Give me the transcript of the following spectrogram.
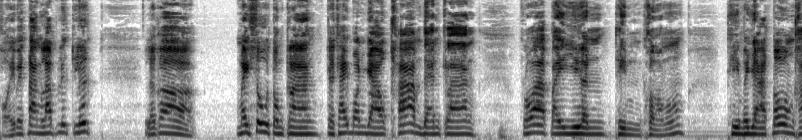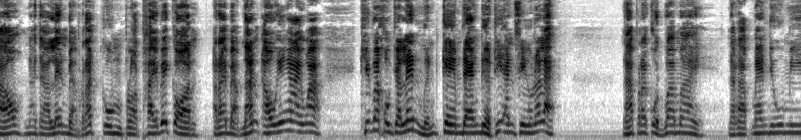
ถอยไปตั้งรับลึกๆ แล้วก็ไม่สู้ตรงกลาง จะใช้บอลยาวข้ามแดนกลาง เพราะว่าไปเยือนถิ่นของทีมพญาโต้งเขาน่าจะเล่นแบบรัดกุมปลอดภัยไว้ก่อน อะไรแบบนั้นเอาง่าย ๆ ว่า คิดว่าคงจะเล่นเหมือนเกมแดงเดือดที่แอนฟิลด์นั่นแหละนะปรากฏว่าไม่ นะครับแมนยูมี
